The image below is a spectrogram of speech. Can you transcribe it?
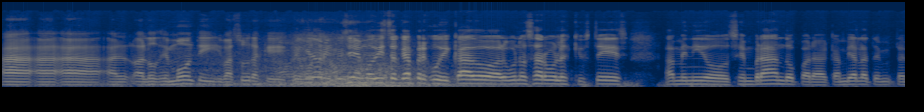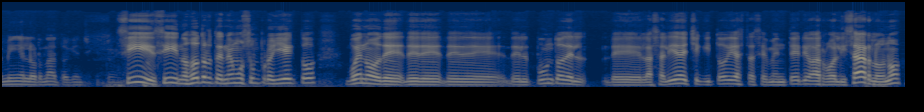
a, a, a, a los desmontes y basuras que... que inclusive hemos visto que han perjudicado algunos árboles que ustedes han venido sembrando para cambiarla también el ornato aquí en Chiquitoy. Sí, sí, nosotros tenemos un proyecto, bueno, de, de, de, de del punto de la salida de Chiquitoy hasta cementerio, arbolizarlo, ¿no?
